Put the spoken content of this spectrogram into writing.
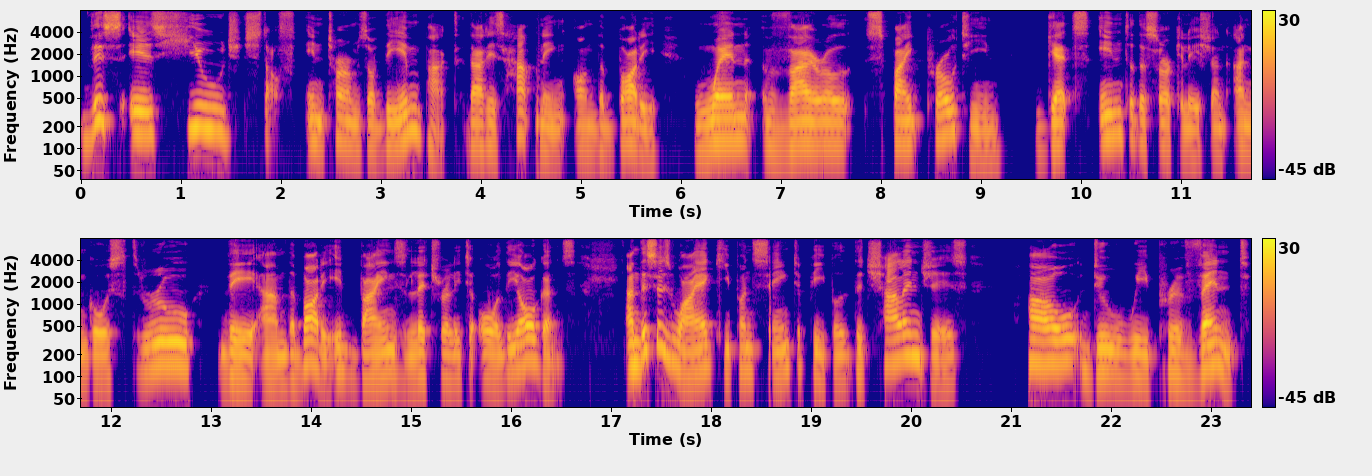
This is huge stuff in terms of the impact that is happening on the body when viral spike protein gets into the circulation and goes through the um, the body. It binds literally to all the organs. And this is why I keep on saying to people the challenge is how do we prevent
